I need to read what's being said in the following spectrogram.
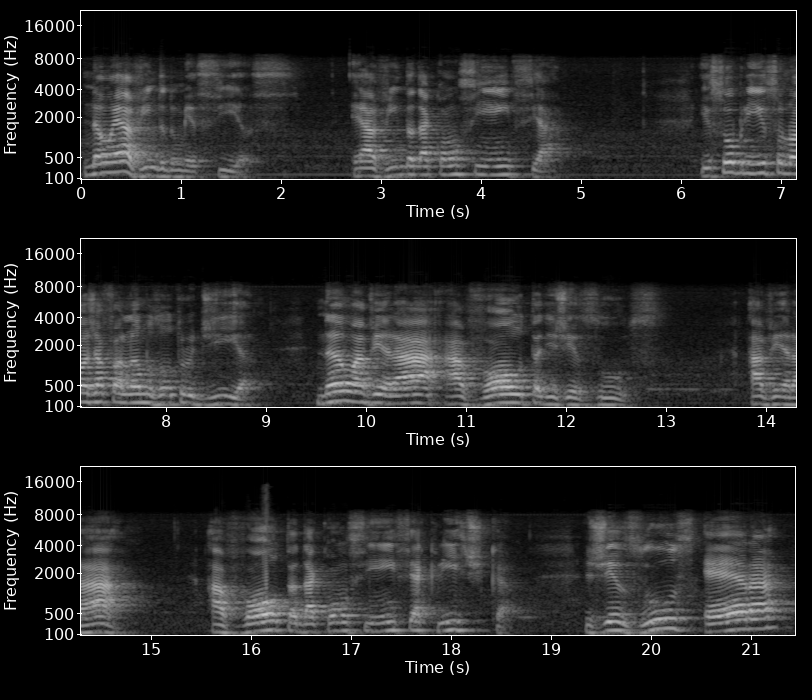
não é a vinda do Messias, é a vinda da consciência. E sobre isso nós já falamos outro dia. Não haverá a volta de Jesus, haverá a volta da consciência crística. Jesus era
